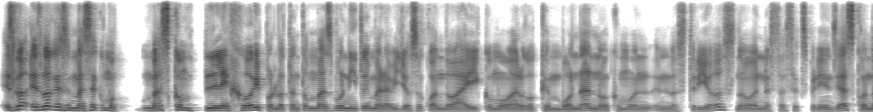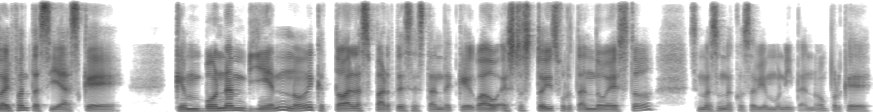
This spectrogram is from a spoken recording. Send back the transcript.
Es lo, es lo que se me hace como más complejo y por lo tanto más bonito y maravilloso cuando hay como algo que embona, ¿no? Como en, los tríos, ¿no? En estas experiencias, cuando hay fantasías que, que embonan bien, ¿no? Y que todas las partes están de que, wow, esto estoy disfrutando esto, se me hace una cosa bien bonita, ¿no? Porque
